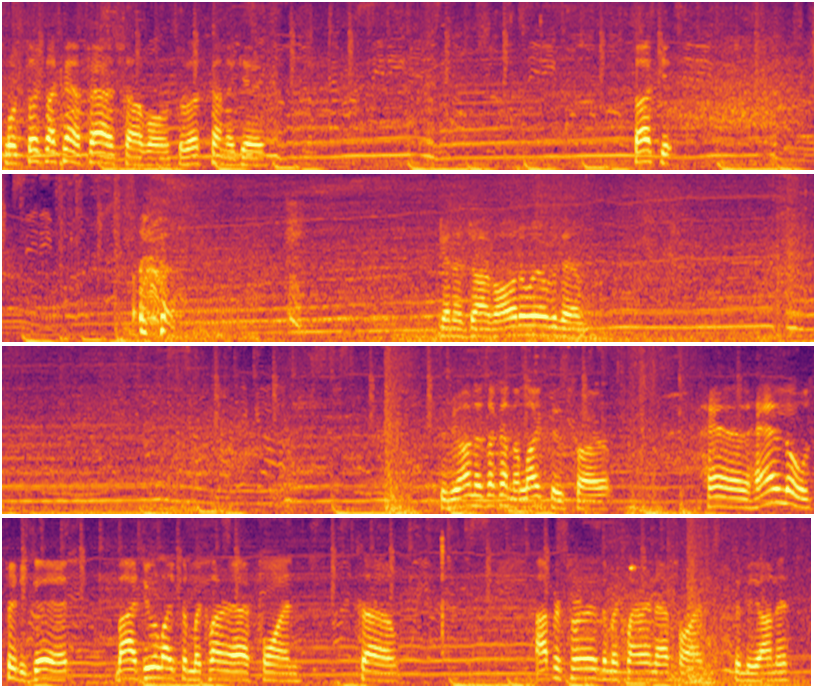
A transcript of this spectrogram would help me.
Well, such I can't fast travel, so that's kind of gay. Fuck it. Gonna drive all the way over there. To be honest, I kinda like this car. Hand handle is pretty good, but I do like the McLaren F1. So, I prefer the McLaren F1, to be honest.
